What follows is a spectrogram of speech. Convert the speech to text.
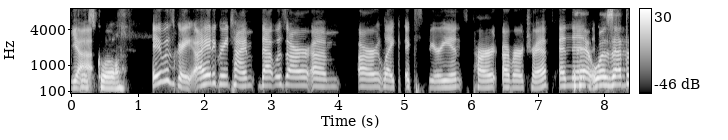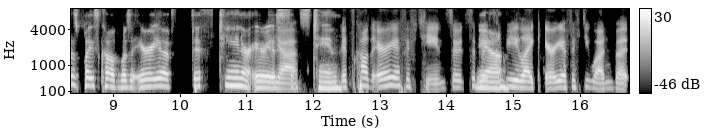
Yeah, it was cool. It was great. I had a great time. That was our um our like experience part of our trip, and then it was at this place called was it Area 15 or Area yeah. 16? It's called Area 15. So it's supposed yeah. to be like Area 51, but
